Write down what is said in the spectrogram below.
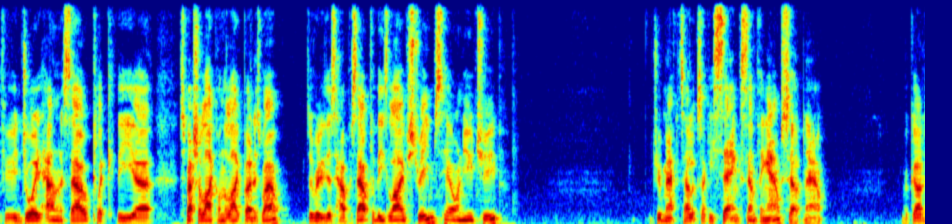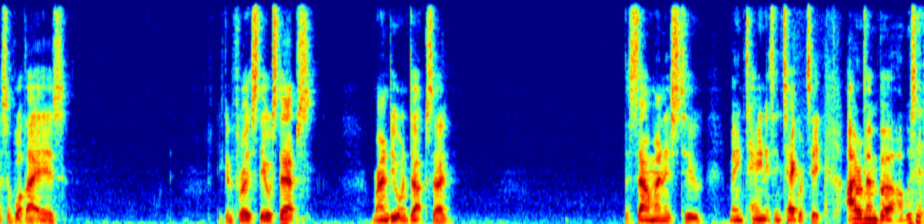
If you've enjoyed in a Cell, click the uh, special like on the like button as well. It really does help us out for these live streams here on YouTube. Drew McIntyre looks like he's setting something else up now, regardless of what that is. He's going to throw the steel steps. Randy Orton ducks though. The cell managed to maintain its integrity. I remember, uh, was it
